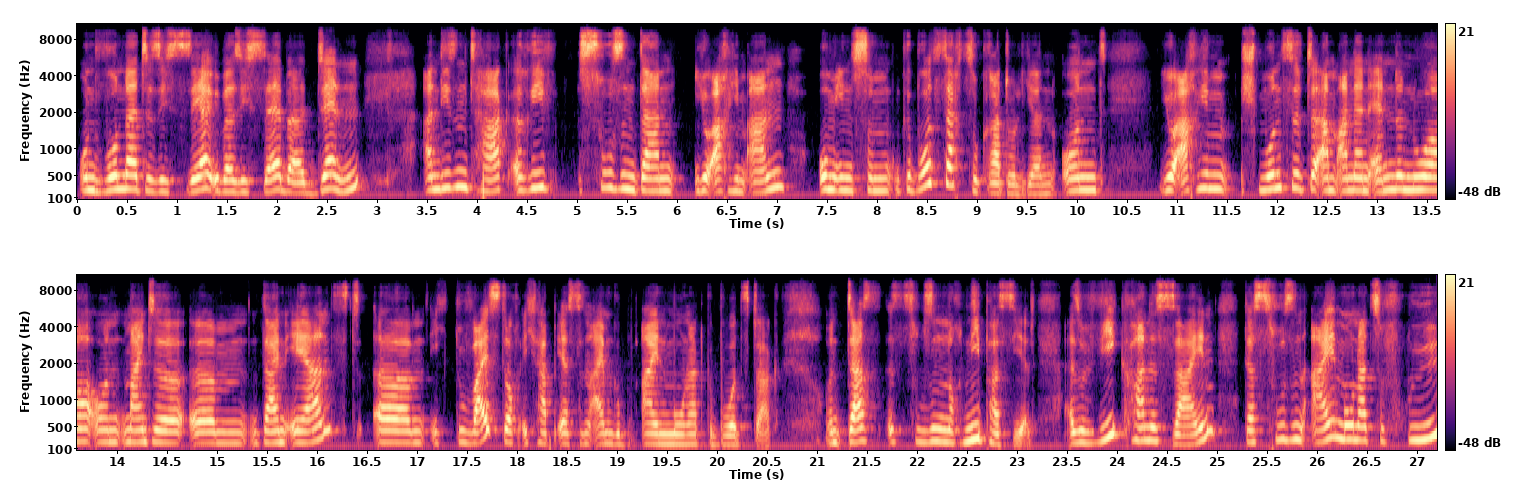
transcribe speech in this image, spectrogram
und wunderte sich sehr über sich selber, denn an diesem Tag rief Susan dann Joachim an, um ihn zum Geburtstag zu gratulieren. Und Joachim schmunzelte am anderen Ende nur und meinte, ähm, dein Ernst? Ähm, ich, du weißt doch, ich habe erst in einem, Ge einem Monat Geburtstag. Und das ist Susan noch nie passiert. Also wie kann es sein, dass Susan einen Monat zu früh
